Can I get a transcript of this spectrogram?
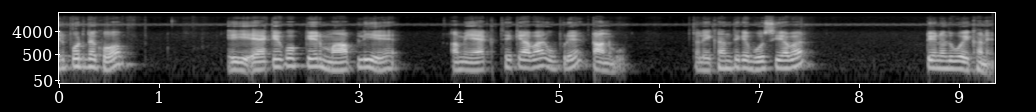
এরপর দেখো এই এক এককের মাপ নিয়ে আমি এক থেকে আবার উপরে টানবো। তাহলে এখান থেকে বসি আবার, টেনে দেবো এখানে।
